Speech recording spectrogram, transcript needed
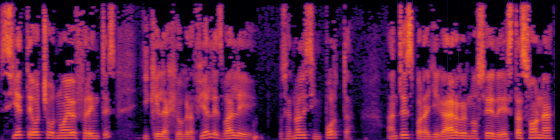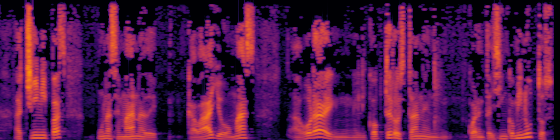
siete, ocho o nueve frentes y que la geografía les vale, o sea, no les importa. Antes para llegar, no sé, de esta zona a Chinipas, una semana de caballo o más. Ahora en helicóptero están en 45 minutos.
